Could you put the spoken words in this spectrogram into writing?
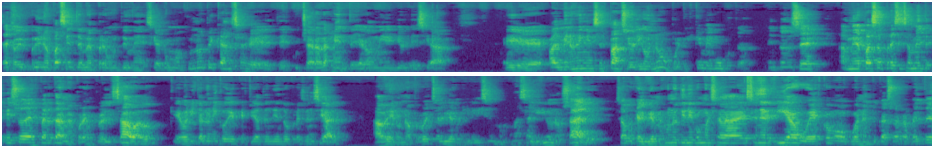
Que hoy, hoy una paciente me preguntó y me decía como, tú no te cansas de, de escuchar a la gente, y yo le decía, eh, al menos en ese espacio, yo digo, no, porque es que me gusta. Entonces, a mí me pasa precisamente eso de despertarme, por ejemplo, el sábado, que ahorita el único día que estoy atendiendo presencial, a ver, uno aprovecha el viernes y le dice, vamos a salir y uno sale. O sea, porque el viernes uno tiene como esa, esa energía o es como, bueno, en tu caso de repente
